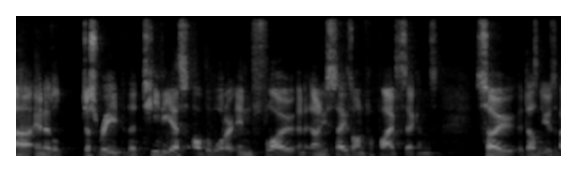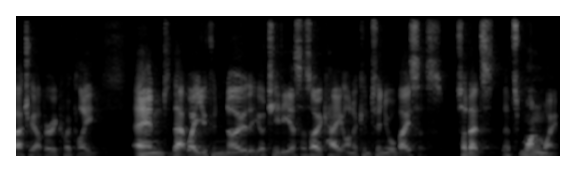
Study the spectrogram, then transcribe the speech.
uh, and it'll just read the TDS of the water in flow and it only stays on for five seconds. So it doesn't use the battery up very quickly. And that way you can know that your TDS is okay on a continual basis. So that's, that's one way,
